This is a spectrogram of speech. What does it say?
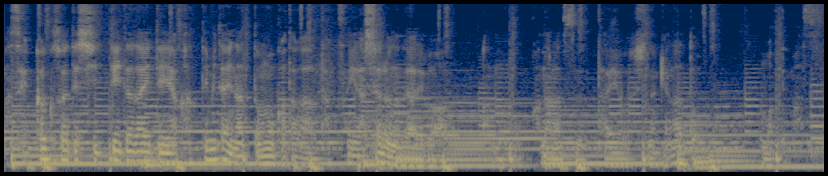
まあ、せっかくそうやって知っていただいていや買ってみたいなって思う方がたくさんいらっしゃるのであればあの必ず対応しなきゃなと思ってます。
